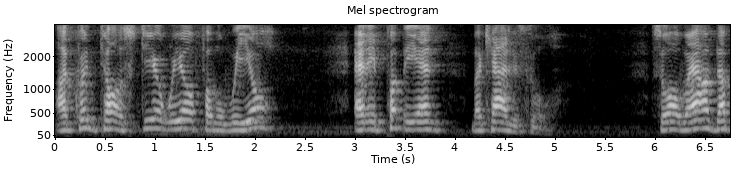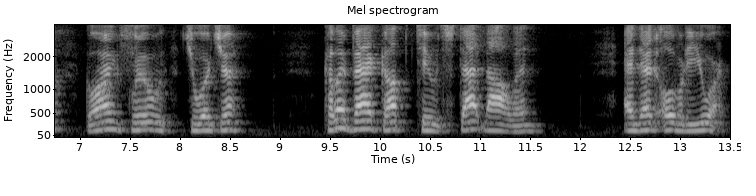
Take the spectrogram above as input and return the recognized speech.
I couldn't tell a steer wheel from a wheel, and they put me in mechanic school. So I wound up going through Georgia, coming back up to Staten Island, and then over to Europe.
